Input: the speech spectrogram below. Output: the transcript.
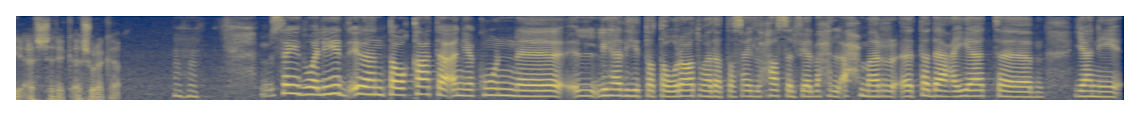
للشركة الشركاء سيد وليد إذا توقعت أن يكون آه، لهذه التطورات وهذا التصعيد الحاصل في البحر الأحمر آه، تداعيات آه، يعني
